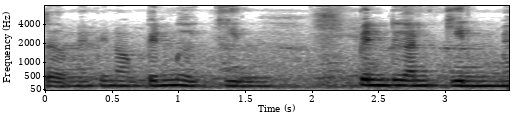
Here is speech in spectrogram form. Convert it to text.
เติมไหมพี่น้องเป็นมือกิน เป็นเดือนกินไหม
